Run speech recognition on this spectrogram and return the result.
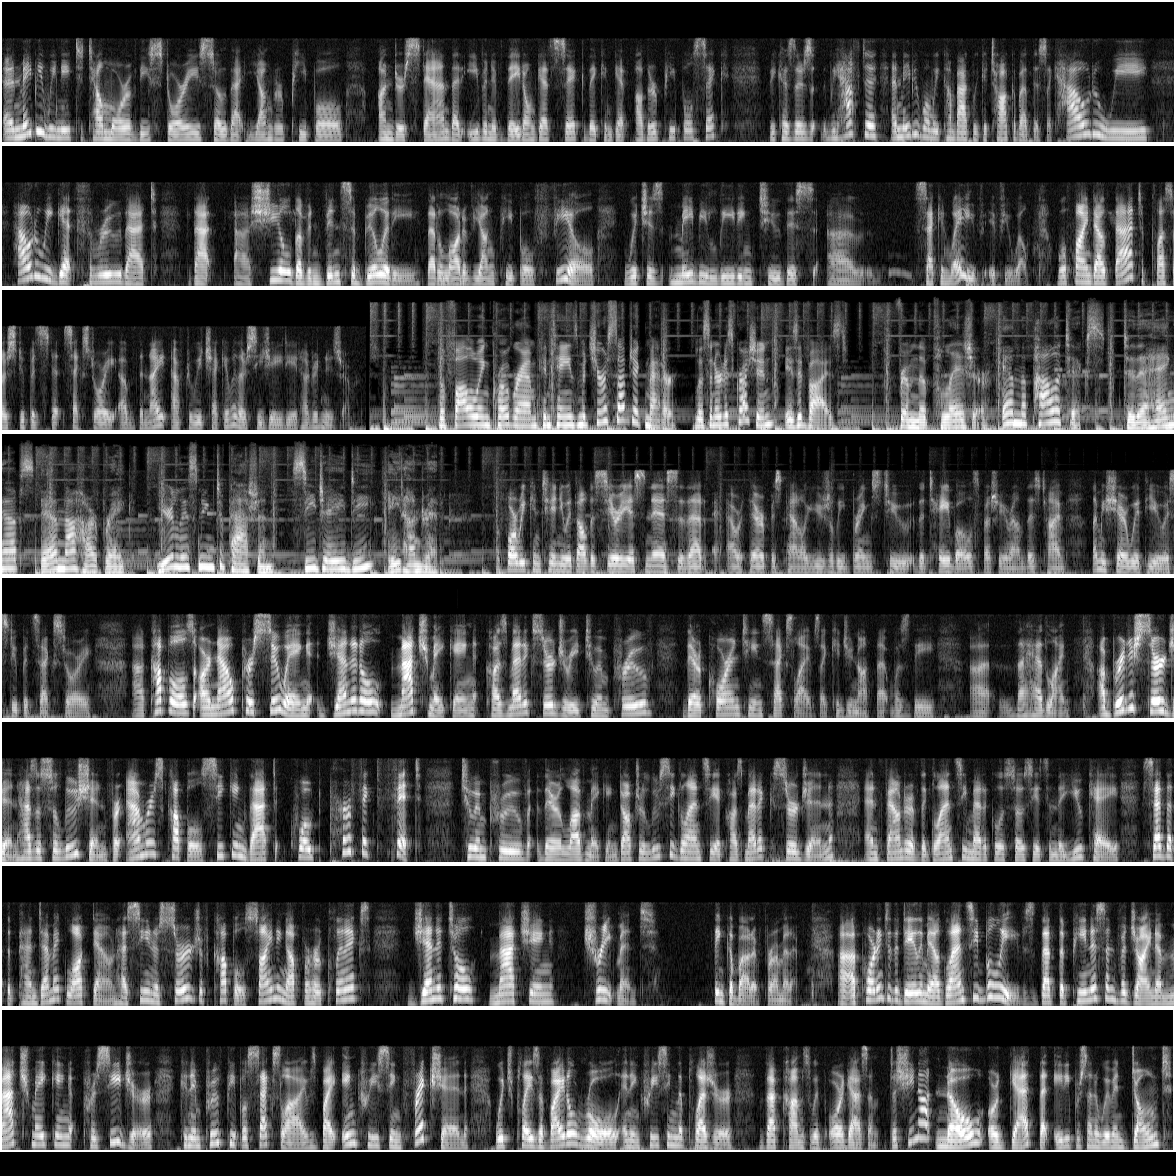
and maybe we need to tell more of these stories so that younger people understand that even if they don't get sick, they can get other people sick because there's we have to and maybe when we come back we could talk about this like how do we how do we get through that that uh, shield of invincibility that a lot of young people feel which is maybe leading to this uh, second wave, if you will. We'll find out that, plus our stupid st- sex story of the night after we check in with our CJAD 800 newsroom. The following program contains mature subject matter. Listener discretion is advised. From the pleasure and the politics to the hang-ups and the heartbreak, you're listening to Passion, CJAD 800. Before we continue with all the seriousness that our therapist panel usually brings to the table, especially around this time, let me share with you a stupid sex story. Uh, couples are now pursuing genital matchmaking cosmetic surgery to improve their quarantine sex lives. I kid you not, that was the uh, the headline. A British surgeon has a solution for amorous couples seeking that quote perfect fit to improve their lovemaking. Dr. Lucy Glancey, a cosmetic surgeon and founder of the Glancey Medical Associates in the UK, said that the pandemic lockdown has seen a surge of couples signing up for her clinic's genital matching treatment. Think about it for a minute. Uh, according to the Daily Mail, Glancey believes that the penis and vagina matchmaking procedure can improve people's sex lives by increasing friction, which plays a vital role in increasing the pleasure that comes with orgasm. Does she not know or get that 80% of women don't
